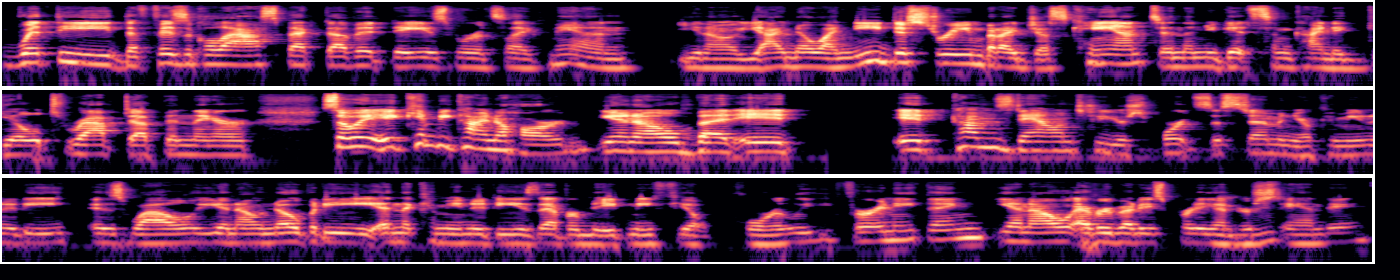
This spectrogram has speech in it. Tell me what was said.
with the the physical aspect of it, days where it's like, man, you know, yeah, I know I need to stream, but I just can't. And then you get some kind of guilt wrapped up in there. So it, it can be kind of hard, you know, but it it comes down to your support system and your community as well. You know, nobody in the community has ever made me feel poorly for anything. You know, everybody's pretty Mhm. understanding.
